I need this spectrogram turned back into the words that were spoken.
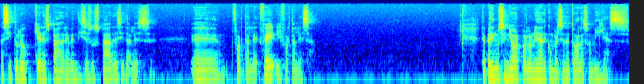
así tú lo quieres, Padre. Bendice a sus padres y dales eh, fe y fortaleza. Te pedimos, Señor, por la unidad y conversión de todas las familias.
